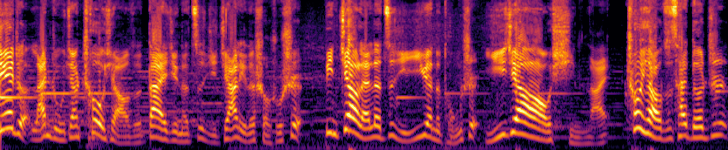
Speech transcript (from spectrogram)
接着，男主将臭小子带进了自己家里的手术室，并叫来了自己医院的同事。一觉醒来，臭小子才得知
